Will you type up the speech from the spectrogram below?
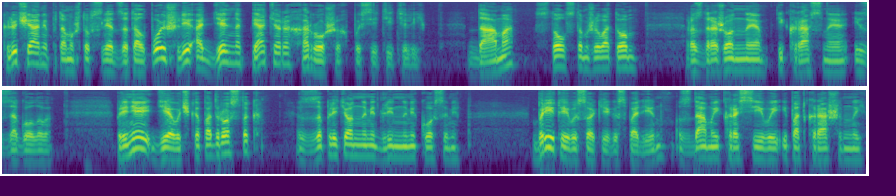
ключами, потому что вслед за толпой шли отдельно пятеро хороших посетителей. Дама с толстым животом, раздраженная и красная из-за голова. При ней девочка-подросток с заплетенными длинными косами, бритый высокий господин с дамой красивой и подкрашенной,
